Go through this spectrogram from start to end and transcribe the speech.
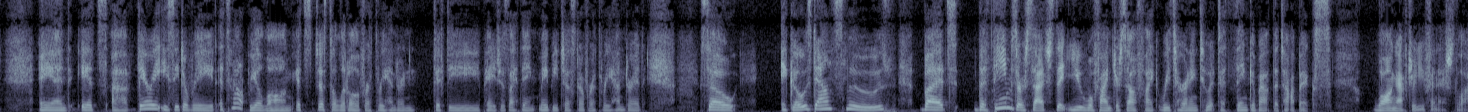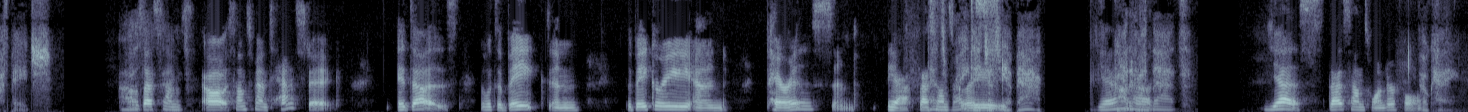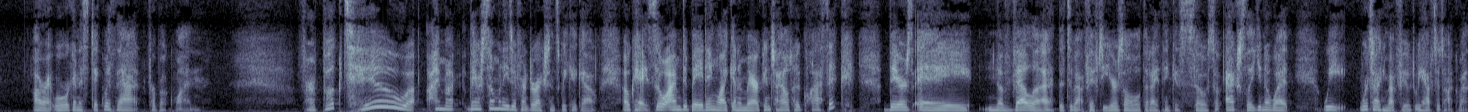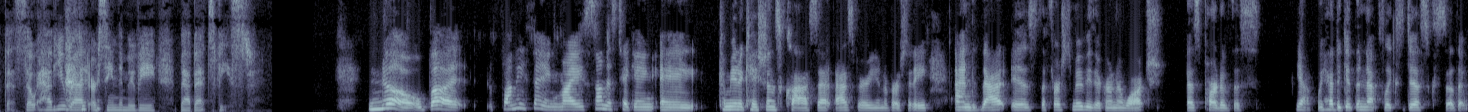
And it's uh, very easy to read. It's not real long, it's just a little over 350 pages, I think, maybe just over 300. So it goes down smooth, but the themes are such that you will find yourself like returning to it to think about the topics long after you finish the last page. Oh, that, that sounds oh, it sounds fantastic. It does. With the baked and the bakery and Paris and yeah, that That's sounds right. great. Just get back. Yeah. Got about that. Yes, that sounds wonderful. Okay. All right. Well, we're going to stick with that for book one. For book two, I'm a, there's so many different directions we could go. Okay, so I'm debating like an American childhood classic. There's a novella that's about 50 years old that I think is so so. Actually, you know what? We we're talking about food. We have to talk about this. So, have you read or seen the movie Babette's Feast? No, but funny thing, my son is taking a communications class at Asbury University, and that is the first movie they're going to watch as part of this. Yeah, we had to get the Netflix disc so that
